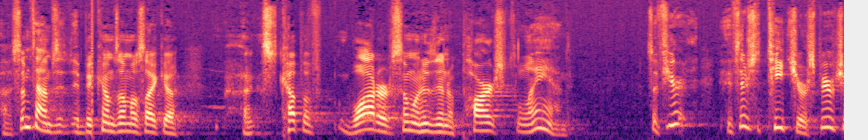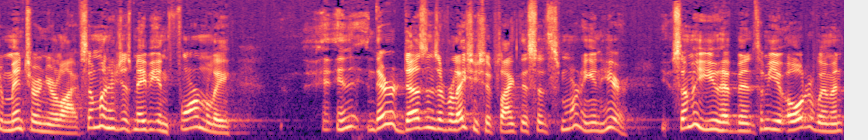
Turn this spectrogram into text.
Uh, sometimes it, it, becomes almost like a, a cup of water to someone who's in a parched land. So if you're if there's a teacher, a spiritual mentor in your life, someone who just maybe informally, and, there are dozens of relationships like this this morning in here. Some of you have been, some of you older women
